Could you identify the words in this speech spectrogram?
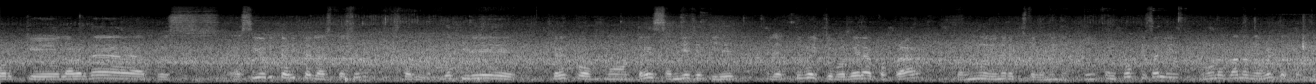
porque la verdad, pues así ahorita, ahorita la situación bien. Ya tiré, creo como tres sandías ya tiré. Le tuve que volver a comprar con el mismo dinero que estoy vendiendo. Y con poco que sale, como nos van dando vueltas, porque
